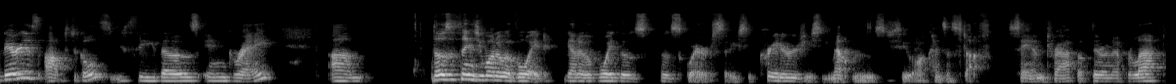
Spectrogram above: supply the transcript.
various obstacles. You see those in gray. Um, those are things you want to avoid. You got to avoid those those squares. So you see craters, you see mountains, you see all kinds of stuff. Sand trap up there in the upper left.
